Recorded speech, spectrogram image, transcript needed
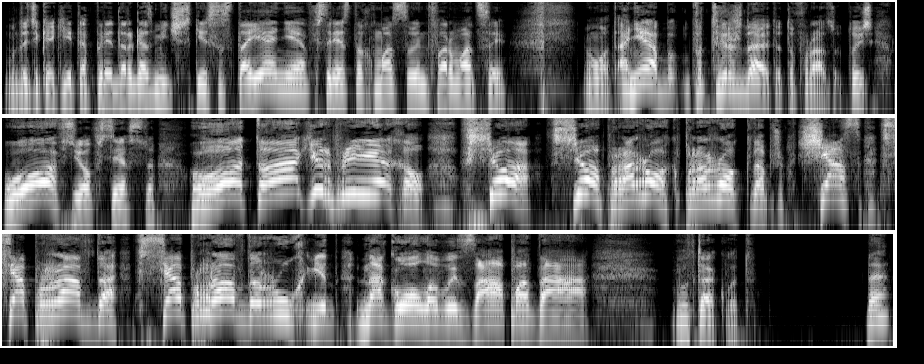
вот эти какие-то предоргазмические состояния в средствах массовой информации, вот, они подтверждают эту фразу. То есть, о, все, все, все, о, Такер приехал, все, все, пророк, пророк, сейчас вся правда, вся правда рухнет на головы Запада. Вот так вот, да?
